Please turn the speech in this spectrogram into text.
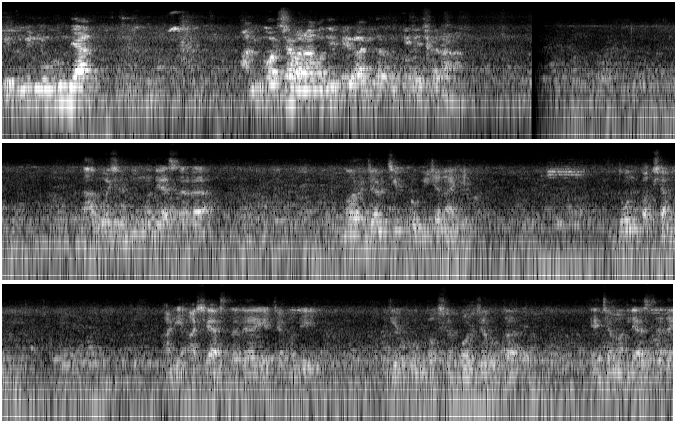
हे तुम्ही निवडून द्या. आणि वर्षभरामध्ये वेगळा विदर्भ केल्याशिवाय राहणार दहावं शेड्यूलमध्ये असणारा मर्जरची प्रोव्हिजन आहे. दोन पक्षामध्ये. आणि अशा असणाऱ्या याच्यामध्ये जे दोन पक्ष मर्जर होतात त्याच्यामधले असणाऱ्या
